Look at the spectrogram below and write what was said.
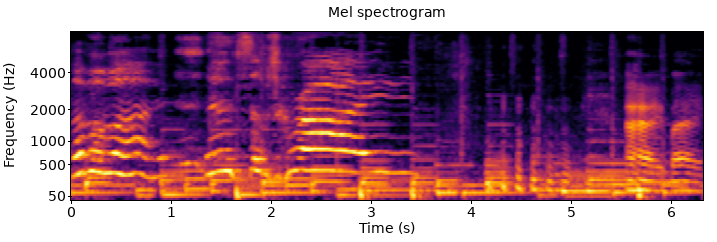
Bye bye and subscribe. All right, bye.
